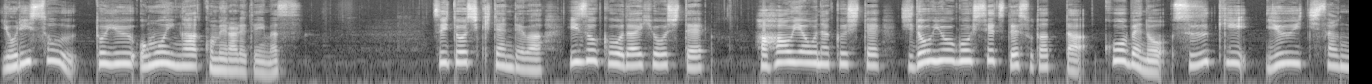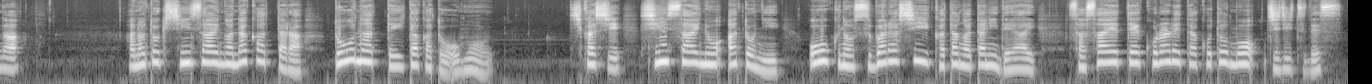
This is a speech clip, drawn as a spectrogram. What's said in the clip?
寄り添うという思いが込められています。追悼式典では、遺族を代表して、母親を亡くして児童養護施設で育った神戸の鈴木雄一さんが、あの時震災がなかったらどうなっていたかと思う。しかし震災の後に多くの素晴らしい方々に出会い、支えてこられたことも事実です。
